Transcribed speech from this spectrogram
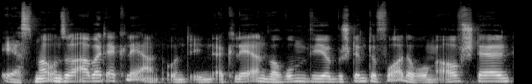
erstmal unsere Arbeit erklären und ihnen erklären, warum wir bestimmte Forderungen aufstellen,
